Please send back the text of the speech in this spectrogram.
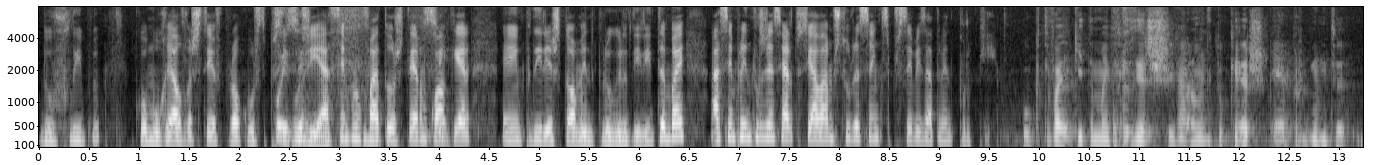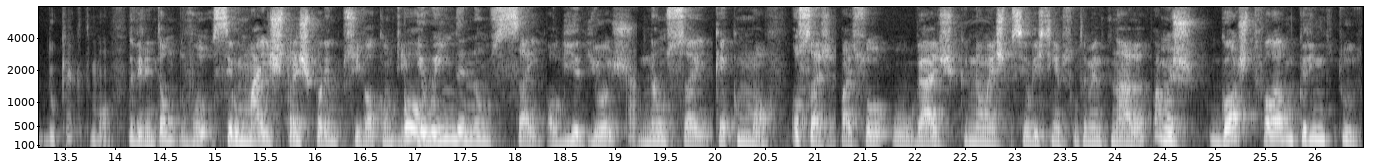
do Filipe, como o Relva esteve para o curso de é. Psicologia. Há sempre um fator externo qualquer a impedir este homem de progredir. E também há sempre a inteligência artificial à mistura sem que se perceba exatamente porquê. O que te vai aqui também fazer chegar onde tu queres é a pergunta do que é que te move. David, então vou ser o mais transparente possível contigo. Boa. Eu ainda não sei, ao dia de hoje, não sei o que é que me move. Ou seja, pá, sou o gajo que não é especialista em absolutamente nada, pá, mas gosto de falar um bocadinho de tudo.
